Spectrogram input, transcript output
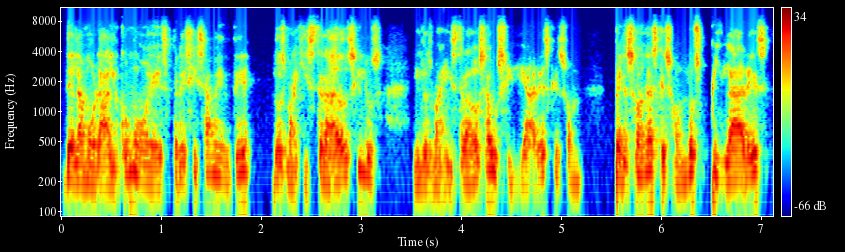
de la moral como es precisamente los magistrados y los, y los magistrados auxiliares, que son personas que son los pilares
